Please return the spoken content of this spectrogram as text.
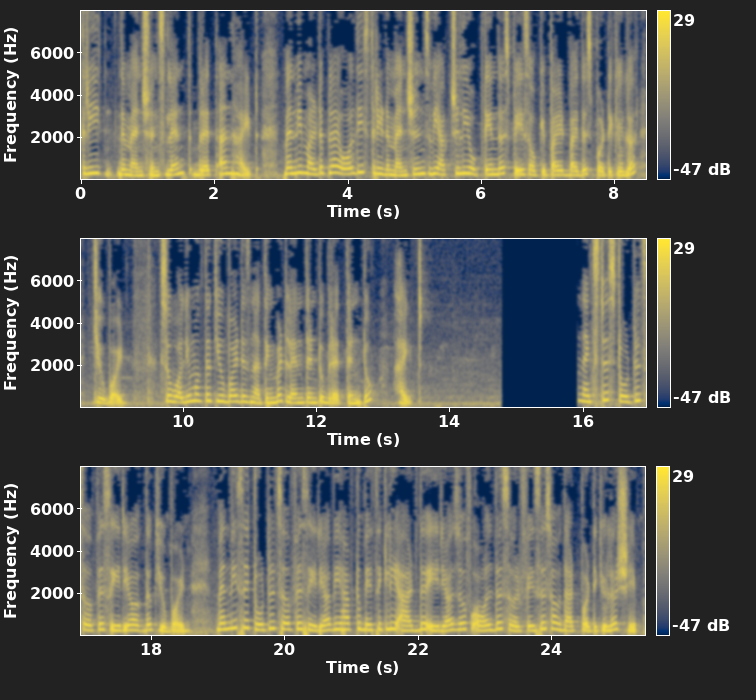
three dimensions length, breadth and height. When we multiply all these three dimensions we actually obtain the space occupied by this particular cuboid. So volume of the cuboid is nothing but length into breadth into height. Next is total surface area of the cuboid. When we say total surface area, we have to basically add the areas of all the surfaces of that particular shape.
